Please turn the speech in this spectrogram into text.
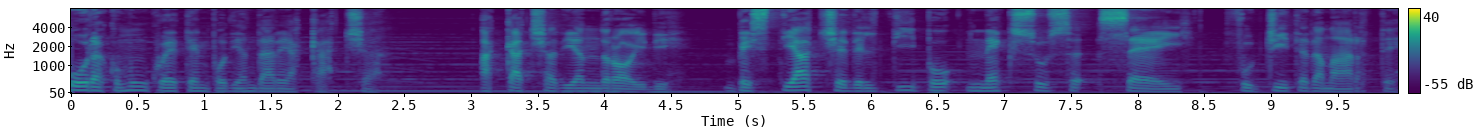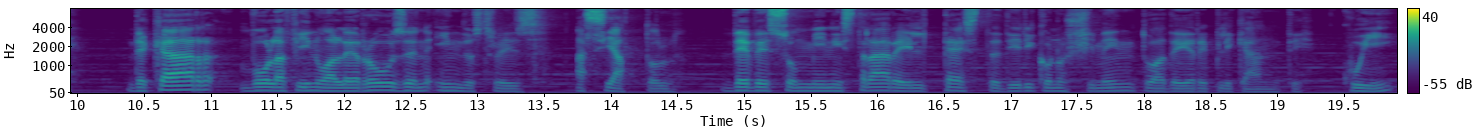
Ora comunque è tempo di andare a caccia. A caccia di androidi, bestiacce del tipo Nexus 6, fuggite da Marte. Descartes vola fino alle Rosen Industries, a Seattle. Deve somministrare il test di riconoscimento a dei replicanti. Qui,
